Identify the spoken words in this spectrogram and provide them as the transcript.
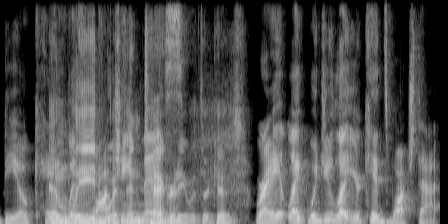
be okay and with lead with integrity this? with their kids. right? Like, would you let your kids watch that?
